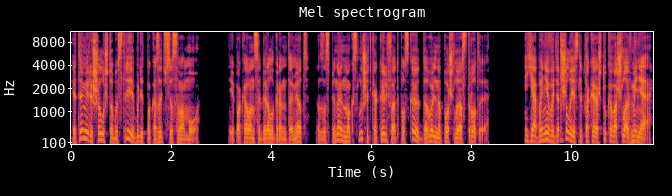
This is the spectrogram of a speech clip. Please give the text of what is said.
Этеми решил, что быстрее будет показать всё самому и пока он собирал гранатомет, за спиной он мог слышать, как эльфы отпускают довольно пошлые остроты. «Я бы не выдержала, если б такая штука вошла в меня»,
